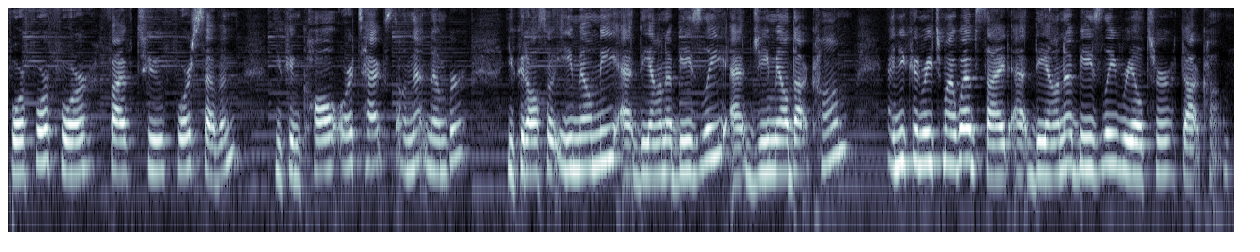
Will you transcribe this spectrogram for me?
444 5247. You can call or text on that number. You could also email me at deonabeasley at gmail.com and you can reach my website at deonabeasleyrealtor.com.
